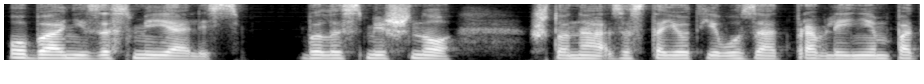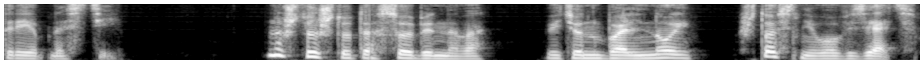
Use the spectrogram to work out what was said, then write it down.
Оба они засмеялись. Было смешно, что она застает его за отправлением потребностей. Ну что ж тут особенного, ведь он больной, что с него взять?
